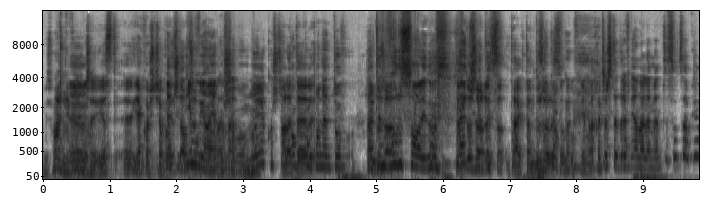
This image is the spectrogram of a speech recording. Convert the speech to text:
Jest ładnie E. Znaczy jest e, jakościowo, jest Znaczy, dobrze nie mówię o wykonane. jakościowo, Mhm. bo jakościowo Ale te- komponentów, ale ten dużo- wór soli, no... Tam dużo, jest- rysu- tak, tam dużo jest rysunków nie ma, chociaż te drewniane elementy są całkiem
